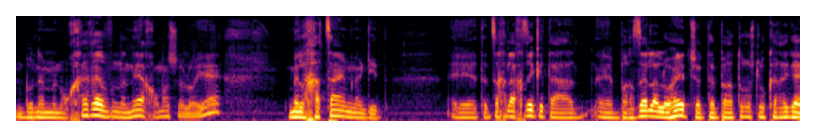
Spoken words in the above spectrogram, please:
בונה ממנו חרב, נניח, או מה שלא יהיה, מלחציים נגיד. אה, אתה צריך להחזיק את הברזל הלוהט שהטמפרטורה שלו כרגע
